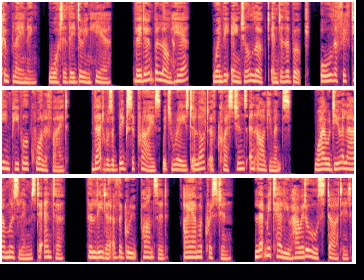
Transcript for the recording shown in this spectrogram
complaining, what are they doing here? They don't belong here? When the angel looked into the book, all the 15 people qualified. That was a big surprise which raised a lot of questions and arguments. Why would you allow Muslims to enter? The leader of the group answered, I am a Christian. Let me tell you how it all started.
